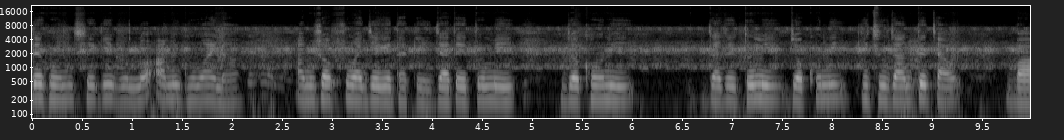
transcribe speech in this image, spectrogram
দেখুন, সে কি বলল? আমি ঘুমাই না। আমি সব সময় জেগে থাকি, যাতে তুমি যখনই, যাতে তুমি যখনই কিছু জানতে চাও বা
